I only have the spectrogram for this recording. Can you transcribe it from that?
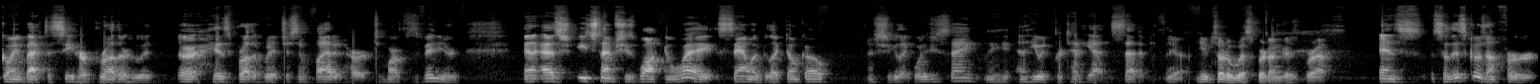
going back to see her brother who had, or his brother who had just invited her to Martha's Vineyard. And as each time she's walking away, Sam would be like, "Don't go," and she'd be like, "What did you say?" And he, and he would pretend he hadn't said anything. yeah, he'd sort of whispered under his breath. And so this goes on for,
